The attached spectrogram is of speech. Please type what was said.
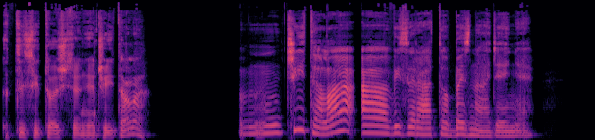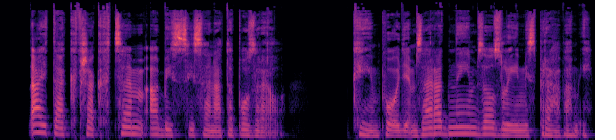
Ty si to ešte nečítala? Mm, čítala a vyzerá to beznádejne. Aj tak však chcem, aby si sa na to pozrel kým pôjdem za radným so zlými správami.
